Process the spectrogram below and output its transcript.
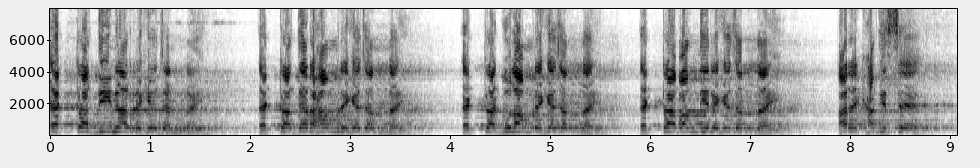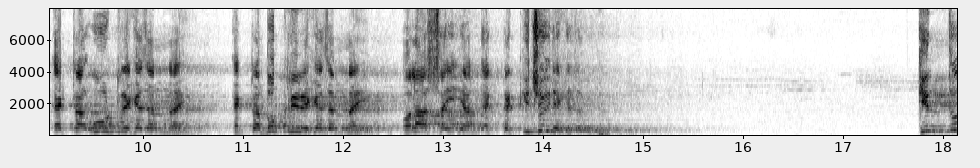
একটা দিন আর রেখে যান নাই, একটা দেড়হাম রেখে যান নাই, একটা গুলাম রেখে যান নাই, একটা বান্দি রেখে যান নাই, আরেক হাদিসে একটা উট রেখে যান নাই, একটা বকরি রেখে যান নাই, ওলা সাইয়ান একটা কিছুই রেখে যান নাই। কিন্তু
